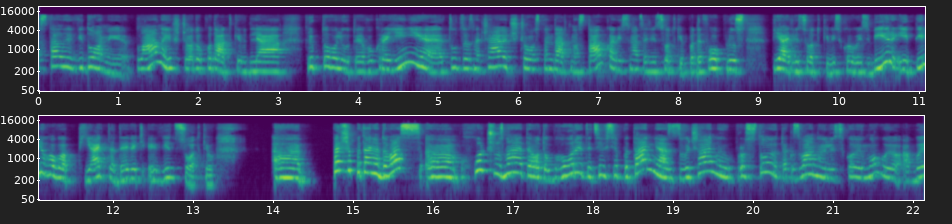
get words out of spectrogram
стали відомі плани щодо податків для криптовалюти в Україні. Тут зазначають, що стандартна ставка 18% ПДФО плюс 5% військовий збір і пільгова 5 та 9%. Е, Перше питання до вас. Е, Хочу, знаєте, от обговорити ці всі питання звичайною простою так званою людською мовою, аби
